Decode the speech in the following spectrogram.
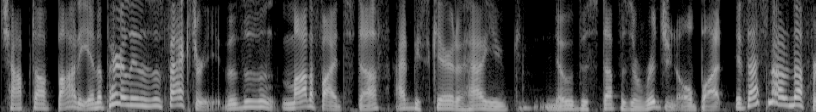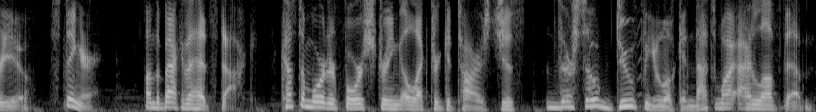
chopped off body. And apparently, this is factory. This isn't modified stuff. I'd be scared of how you know this stuff is original. But if that's not enough for you, Stinger on the back of the headstock. Custom ordered four string electric guitars just, they're so doofy looking. That's why I love them.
